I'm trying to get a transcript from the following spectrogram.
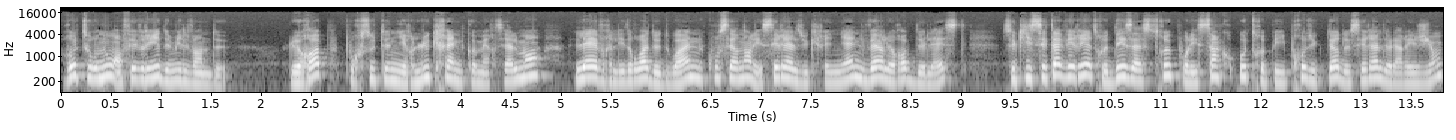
Retournons en février 2022. L'Europe, pour soutenir l'Ukraine commercialement, lèvre les droits de douane concernant les céréales ukrainiennes vers l'Europe de l'Est, ce qui s'est avéré être désastreux pour les cinq autres pays producteurs de céréales de la région,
